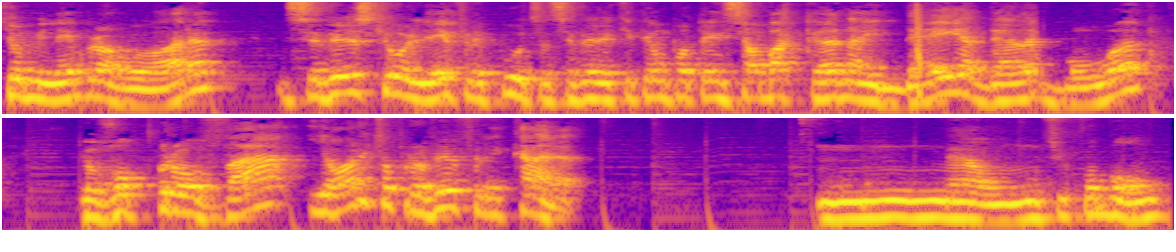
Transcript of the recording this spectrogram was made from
que eu me lembro agora, de cervejas que eu olhei e falei, putz, a cerveja aqui tem um potencial bacana, a ideia dela é boa, eu vou provar, e a hora que eu provei eu falei, cara, não, não ficou bom.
